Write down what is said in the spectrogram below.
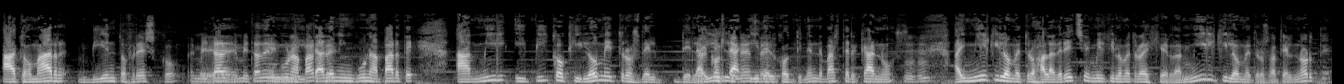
a tomar viento fresco eh, En mitad- en mitad de ninguna en mitad parte. de ninguna parte a mil y pico kilómetros del- de la Del isla y del continente más cercanos hay mil kilómetros a la derecha y mil kilómetros a la izquierda mil kilómetros hacia el norte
